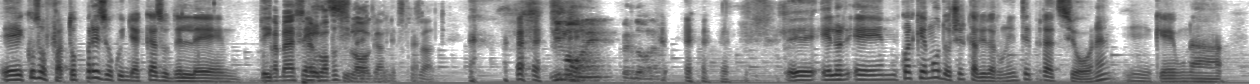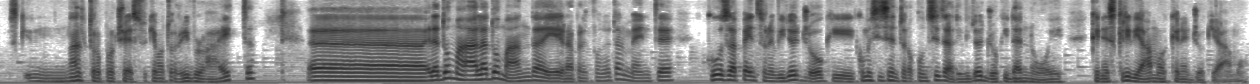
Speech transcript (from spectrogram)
E cosa ho fatto? Ho preso quindi a caso delle, dei Potrebbe essere il nuovo slogan, scusate. Limone, perdona. e, e lo- e in qualche modo ho cercato di dare un'interpretazione mh, che è una- un altro processo chiamato rewrite eh, la, doma- la domanda era fondamentalmente cosa pensano i videogiochi come si sentono considerati i videogiochi da noi che ne scriviamo e che ne giochiamo.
